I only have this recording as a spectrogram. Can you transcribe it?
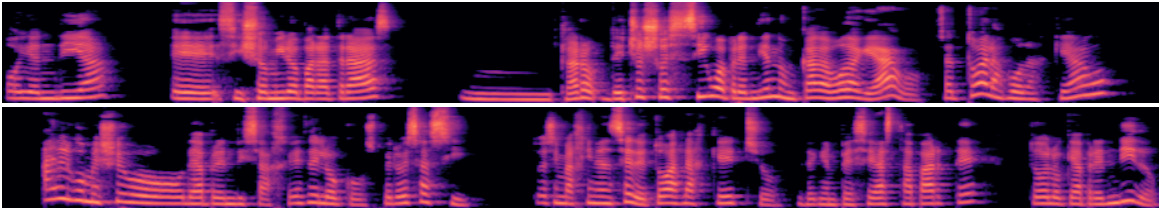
hoy en día eh, si yo miro para atrás, mm, claro, de hecho yo sigo aprendiendo en cada boda que hago. O sea, todas las bodas que hago, algo me llevo de aprendizaje, es de locos, pero es así. Entonces imagínense de todas las que he hecho desde que empecé a esta parte, todo lo que he aprendido.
